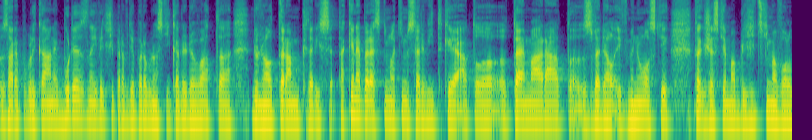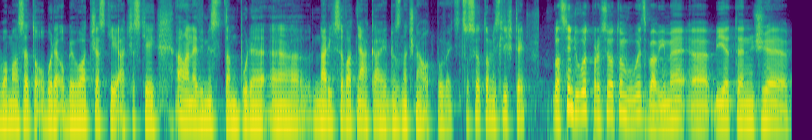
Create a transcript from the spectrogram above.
za republikány bude z největší pravděpodobností kandidovat Donald Trump, který se taky nebere s tím letím servítky a to téma rád zvedal i v minulosti, takže s těma blížícíma volbama se to bude objevovat častěji a častěji, ale nevím, jestli tam bude uh, narýsovat nějaká jednoznačná odpověď. Co si o to myslíš ty? Vlastně důvod, proč se o tom vůbec bavíme, eh, je ten, že,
